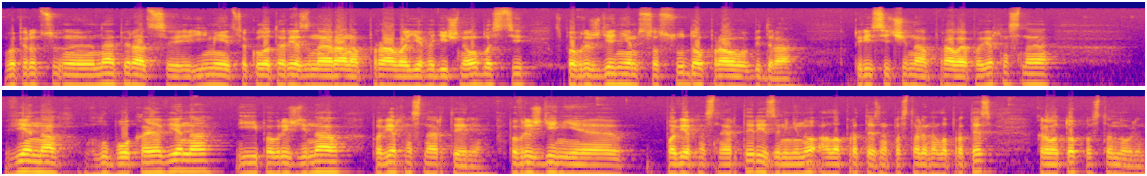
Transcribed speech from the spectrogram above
В операци... Э, на операции имеется колото-резанная рана правой ягодичной области с повреждением сосудов правого бедра пересечена правая поверхностная вена, глубокая вена и повреждена поверхностная артерия. Повреждение поверхностной артерии заменено аллопротезом. Поставлен аллопротез, кровоток восстановлен.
